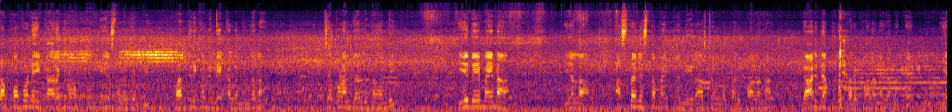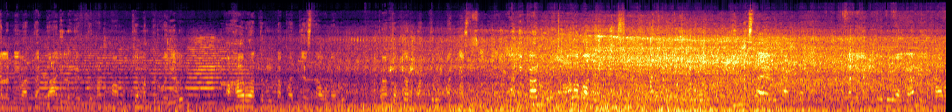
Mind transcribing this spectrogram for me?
తప్పకుండా ఈ కార్యక్రమం పూర్తి చేస్తామని చెప్పి పత్రిక విలేకరుల ముందర చెప్పడం జరుగుతూ ఉంది. ఏదేమైనా ఇలా అస్తవ్యస్తమైపోయింది ఈ రాష్ట్రంలో పరిపాలన గాడి దెబ్బల పరిపాలన కాబట్టి ఇలా మేమంతా గాడిలో పెడుతున్నాము. మా ముఖ్యమంత్రి వర్యులు అహోరాత్రులు కూడా పనిచేస్తూ ఉన్నారు. ప్రతి ఒక్కరు మంత్రులు పనిచేస్తున్నారు. అధికారులు కూడా చాలా బాగా కింది స్థాయి అధికారులు వాళ్ళ కానీ ఎంఆర్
